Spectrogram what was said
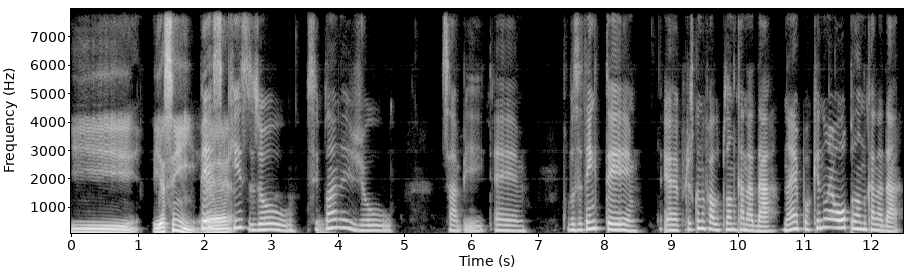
e e assim, é, pesquisou, se planejou, sabe? É, você tem que ter. É, por isso que eu não falo plano Canadá, né? Porque não é o plano Canadá,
